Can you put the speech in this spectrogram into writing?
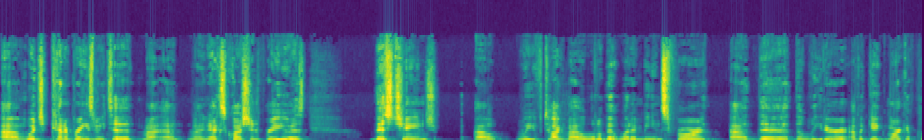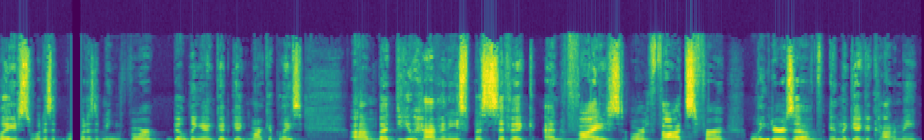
Um, which kind of brings me to my uh, my next question for you is this change. Uh, we've talked about a little bit what it means for uh, the the leader of a gig marketplace. What does it what does it mean for building a good gig marketplace? Um, but do you have any specific advice or thoughts for leaders of in the gig economy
